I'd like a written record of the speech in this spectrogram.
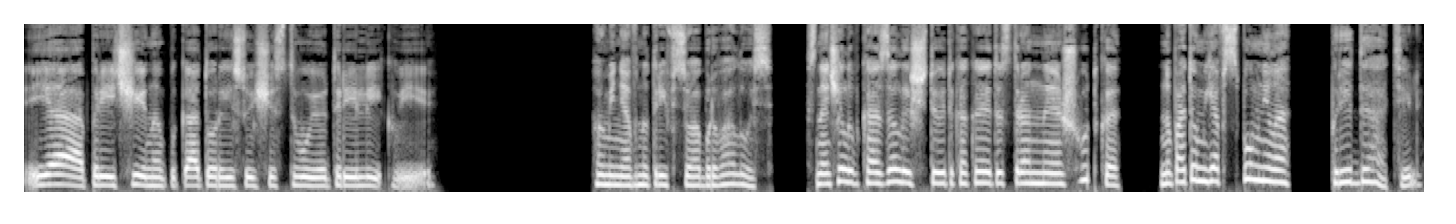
Я причина, по которой существуют реликвии». У меня внутри все оборвалось. Сначала показалось, что это какая-то странная шутка, но потом я вспомнила «предатель»,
